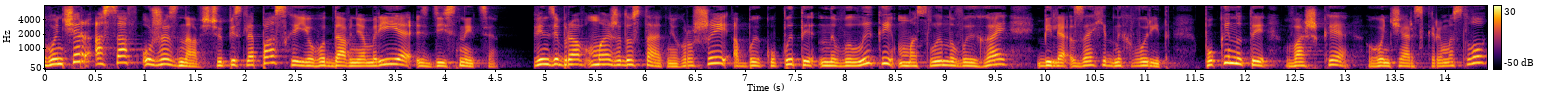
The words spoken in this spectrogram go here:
Гончар Асаф уже знав, що після Пасхи його давня мрія здійсниться. Він зібрав майже достатньо грошей, аби купити невеликий маслиновий гай біля західних воріт, покинути важке гончарське ремесло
